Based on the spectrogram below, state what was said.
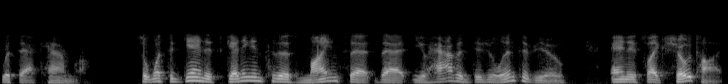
with that camera. So once again, it's getting into this mindset that you have a digital interview and it's like showtime.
